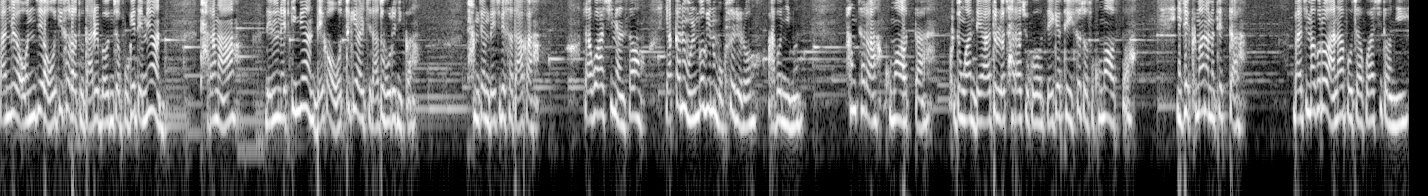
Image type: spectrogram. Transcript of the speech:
만일 언제 어디서라도 나를 먼저 보게 되면 달아나. 내 눈에 띄면 내가 어떻게 할지 나도 모르니까. 당장 내 집에서 나가. 라고 하시면서 약간은 울먹이는 목소리로 아버님은 형철아 고마웠다. 그동안 내 아들로 자라주고 내 곁에 있어줘서 고마웠다. 이제 그만하면 됐다. 마지막으로 안아보자고 하시더니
